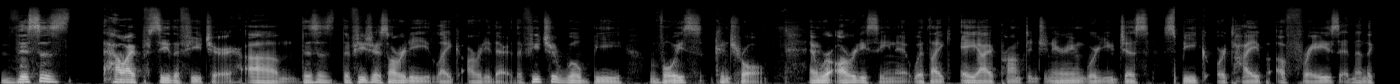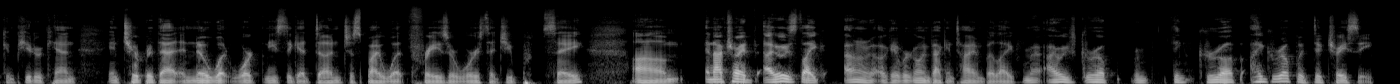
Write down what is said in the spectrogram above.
this is how I see the future. Um, this is the future is already like already there. The future will be voice control, and we're already seeing it with like AI prompt engineering, where you just speak or type a phrase, and then the computer can interpret that and know what work needs to get done just by what phrase or words that you say. Um, and I've tried. I always like. I don't know. Okay, we're going back in time, but like, I always grew up. Think grew up. I grew up with Dick Tracy,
